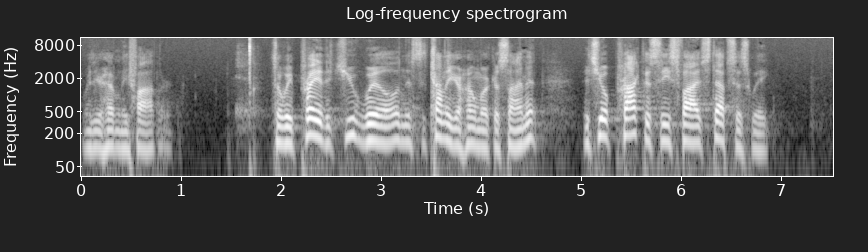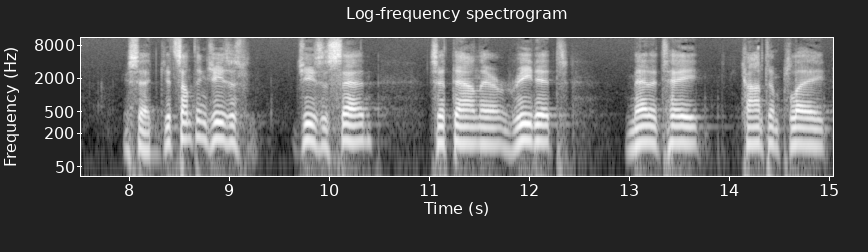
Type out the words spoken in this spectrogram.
with your Heavenly Father. So we pray that you will, and this is kind of your homework assignment, that you'll practice these five steps this week. You said, get something Jesus Jesus said. Sit down there, read it, meditate, contemplate,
